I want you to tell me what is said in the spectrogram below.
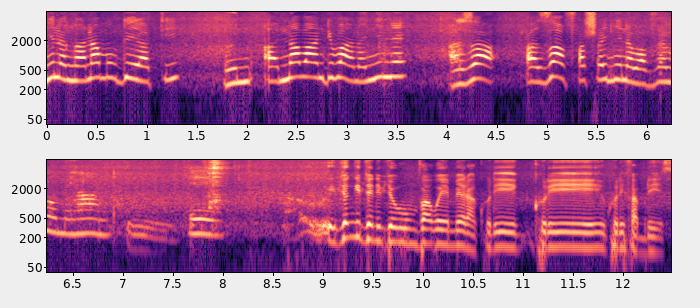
nyine nkanamubwira ati "N- a- n'abandi bana nyine aza- azafasha nyine bave mu mihanda Eh, ibyo ngibyo ni byo wumva wemera kuri kuri kuri fabrice.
